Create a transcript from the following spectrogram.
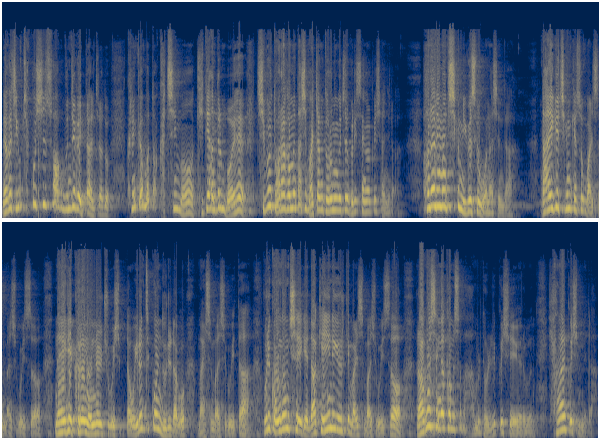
내가 지금 자꾸 실수하고 문제가 있다 할지라도 그러니까 뭐 똑같이 뭐 기대 안 들면 뭐해 집으로 돌아가면 다시 말짱 도루민 것처럼 그렇게 생각할 것이 아니라 하나님은 지금 이것을 원하신다. 나에게 지금 계속 말씀하시고 있어. 나에게 그런 은혜를 주고 싶다고 이런 특권을 누리라고 말씀하시고 있다. 우리 공동체에게 나 개인에게 그렇게 말씀하시고 있어라고 생각하면서 마음을 돌릴 것이에요, 여러분. 향할 것입니다.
